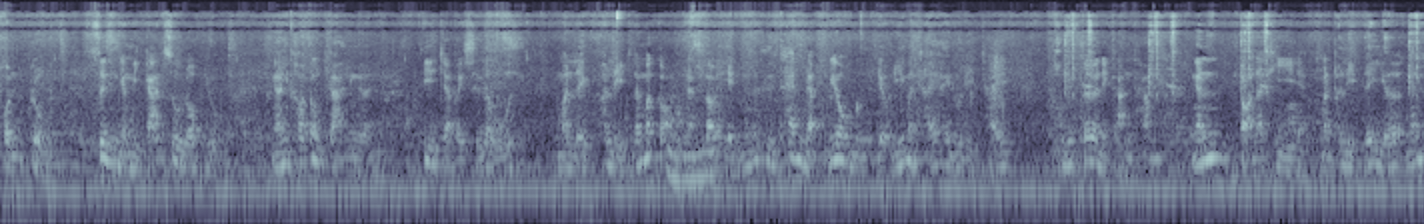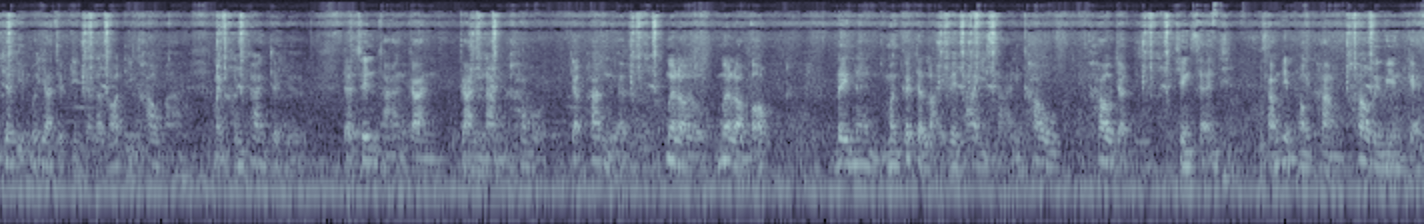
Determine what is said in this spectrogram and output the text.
ชนกลุ่ม ซึ่งยังมีการสู้รบอยู่ งั้นเขาต้องการเงินที่จะไปซื้ออาวุธ มันเลยผลิตแล้วเมื่อก่อนเนี่ยเราเห็นมันก็คือแท่นแบบเบี้ยวมือ เดี๋ยวนี้มันใช้ไฮดรอลิกใช้ คอมพิวเตอร์ในการทำงั้นต่อนาทีเนี่ยมันผลิตได้เยอะ งั้นจะเห็นว่ายาเสพติดแต่ละล็อตที่เข้ามา มันค่อนข้างจะเยอะ แต่เส้นทางการการนำเข้าจากภาคเหนือเมื่อเราเมื่อเราบล็อกได้แน่น มันก็จะไหลไปภาคอีสานเข้าเข้าจากเชียงแสนสามเหลี่ยมทองคำเข้าไปเวียงแก่น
